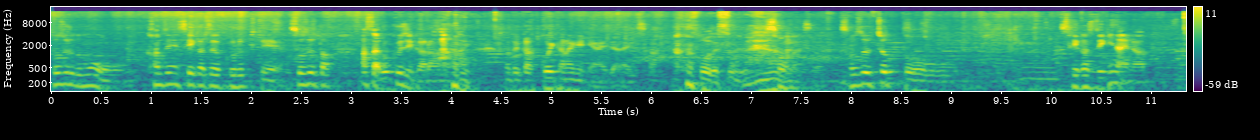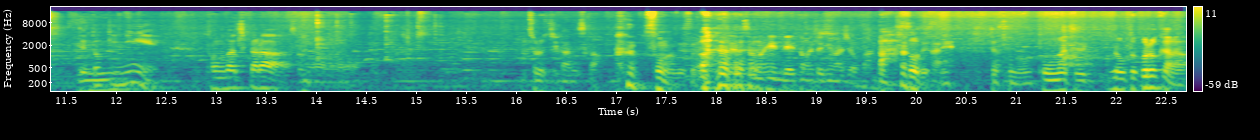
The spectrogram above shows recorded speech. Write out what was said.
そうするともう完全に生活が狂ってそうすると朝6時からまた学校行かなきゃいけないじゃないですか。そうですよね。そうなんですよ。そうするとちょっと生活できないなって時に友達からそのそろ時間ですか？そうなんです その辺で止めておきましょうか。あそうですね、はい。じゃあその友達のところから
